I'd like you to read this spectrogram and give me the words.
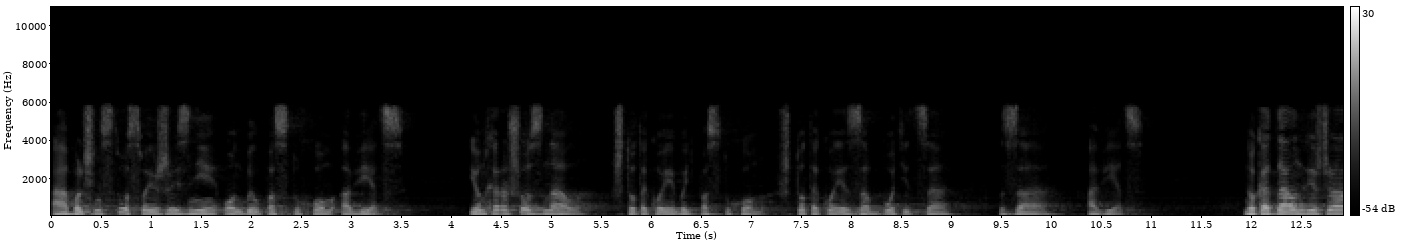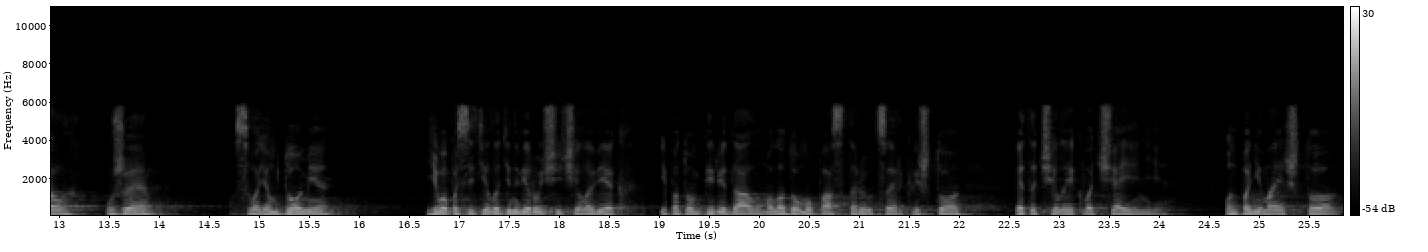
а большинство своей жизни он был пастухом овец. И он хорошо знал, что такое быть пастухом, что такое заботиться за овец. Но когда он лежал уже в своем доме, его посетил один верующий человек и потом передал молодому пастору церкви, что этот человек в отчаянии. Он понимает, что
